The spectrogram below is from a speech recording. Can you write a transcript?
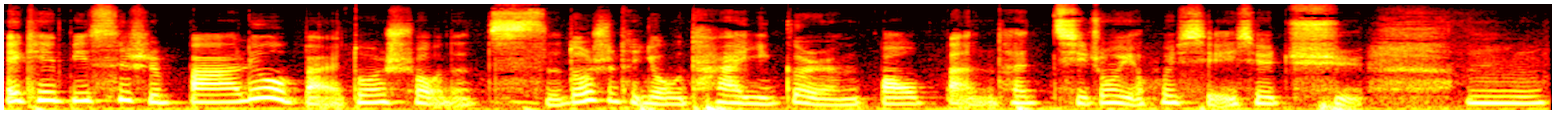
AKB 四十八六百多首的词都是由他一个人包办，他其中也会写一些曲，嗯。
